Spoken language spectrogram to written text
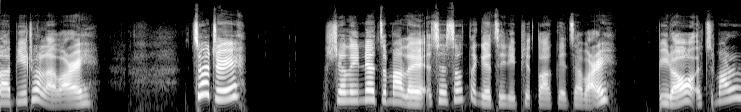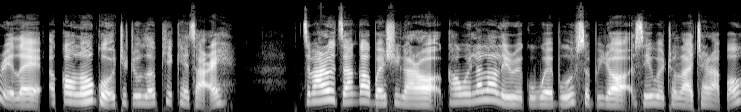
လာပြေးထွက်လာပါတယ်။ကျွတ်တွေရှယ်လီနဲ့ကျမလည်းအချက်ဆုံးတကယ်ချင်းတွေဖြစ်သွားခဲ့ကြပါတယ်။ပြီးတော့ကျမတို့တွေလည်းအကုန်လုံးကိုအတူတူလှုပ်ဖြစ်ခဲ့ကြတယ်။ကျမတို့ចောင်းကောက်ပဲရှိလာတော့ခေါင်ဝင်လှလှလေးတွေကိုဝယ်ဖို့ဆိုပြီးတော့ဈေးဝယ်ထွက်လာကြတာပေါ့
